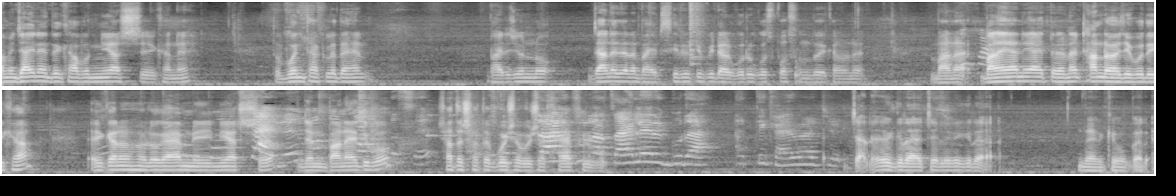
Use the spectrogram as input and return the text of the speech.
আমি যাই না দেখে আবার নিয়ে আসছে এখানে। তো বোন থাকলে দেখেন, ভাইয়ের জন্য জানে জানে ভাইয়ের সিরিউটি আর গরুর গোস পছন্দ এই কারণে। বানা বানাইয়া নিয়ে আইতে না ঠান্ডা হয়ে যাব দেখা এই কারণে হলো গা এমনি নিয়ে আসছে যেন বানাই দিব সাথে সাথে বৈশা বৈশা খেয়ে খাইবাছে চালের গিরা চালের গিরা দেন কেউ করে।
